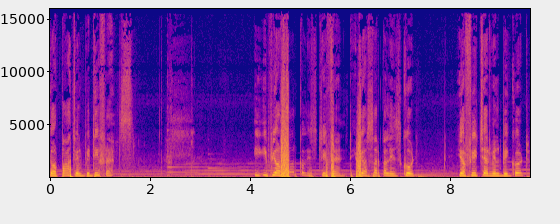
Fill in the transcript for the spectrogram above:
your path will be different. If your circle is different if your circle is good your future will be good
